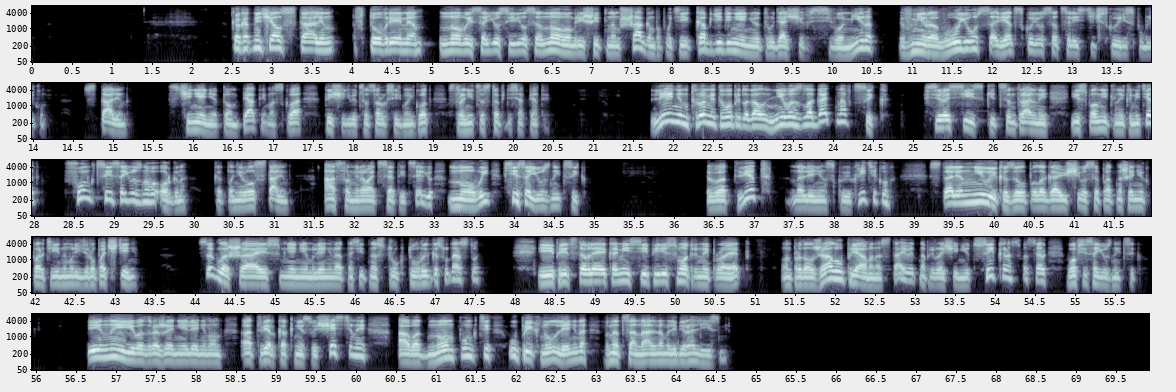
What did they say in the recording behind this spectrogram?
Как отмечал Сталин, в то время новый союз явился новым решительным шагом по пути к объединению трудящих всего мира в мировую советскую социалистическую республику. Сталин. Сочинение. Том 5. Москва. 1947 год. Страница 155. Ленин, кроме того, предлагал не возлагать на ВЦИК, Всероссийский Центральный Исполнительный Комитет, функции союзного органа, как планировал Сталин, а сформировать с этой целью новый всесоюзный ЦИК. В ответ на ленинскую критику Сталин не выказал полагающегося по отношению к партийному лидеру почтения. Соглашаясь с мнением Ленина относительно структуры государства и представляя комиссии пересмотренный проект, он продолжал упрямо настаивать на превращении ЦИК РСФСР в всесоюзный ЦИК. Иные возражения Ленин он отверг как несущественные, а в одном пункте упрекнул Ленина в национальном либерализме.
